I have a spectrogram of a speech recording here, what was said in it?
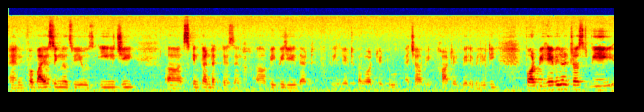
And for biosignals, we use EEG, skin conductance and PPG that we later converted to HRV, heart rate variability. For behavioral trust, we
